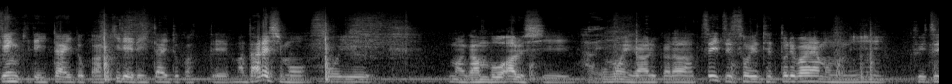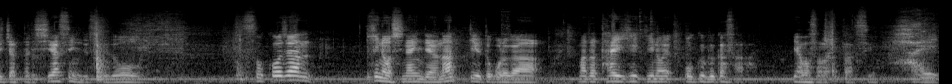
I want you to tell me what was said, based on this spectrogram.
元気でいたいとか綺麗でいたいとかって、まあ、誰しもそういう、まあ、願望あるし、はい思いがあるからついついそういう手っ取り早いものに食いついちゃったりしやすいんですけどそこじゃ機能しないんだよなっていうところがまた体壁の奥深さやばさだったんですよ。はい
